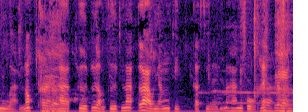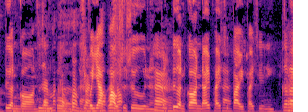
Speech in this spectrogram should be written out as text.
หมู่บ้านเนาะค่ะค่ะ ถ้าเกิดเรื่องเกิดนะเล่าวหยังสิก็สิได้มาหาแม่กบเด้ค่ะแม่นเตือนก่อนเตือการนมาก่อเข้านความสิฝันบ่อยากเว้าเนาะซื่อๆนั่นค่ะเพิ่นเตือนก่อนได้ไผสิค่ะไปไผสินี่ก็ให้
